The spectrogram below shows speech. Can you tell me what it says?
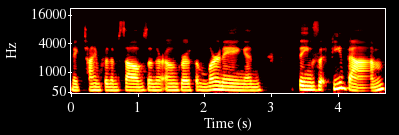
make time for themselves and their own growth and learning and things that feed them,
